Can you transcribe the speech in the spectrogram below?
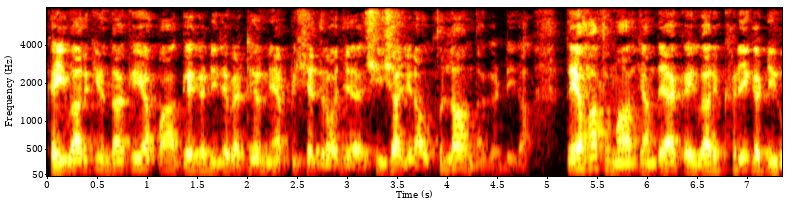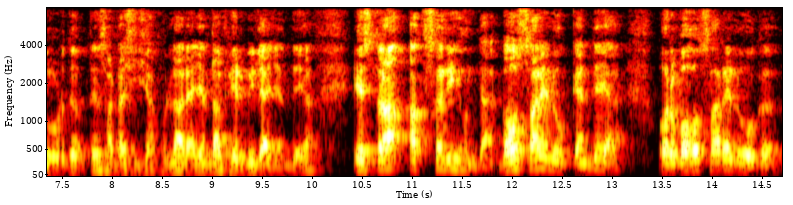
ਕਈ ਵਾਰ ਕੀ ਹੁੰਦਾ ਕਿ ਆਪਾਂ ਅੱਗੇ ਗੱਡੀ ਤੇ ਬੈਠੇ ਹੁੰਨੇ ਆ, ਪਿੱਛੇ ਦਰਵਾਜ਼ੇ, ਸ਼ੀਸ਼ਾ ਜਿਹੜਾ ਉਹ ਖੁੱਲਾ ਹੁੰਦਾ ਗੱਡੀ ਦਾ। ਤੇ ਉਹ ਹੱਥ ਮਾਰ ਜਾਂਦੇ ਆ, ਕਈ ਵਾਰ ਖੜੀ ਗੱਡੀ ਰੋਡ ਦੇ ਉੱਤੇ ਸਾਡਾ ਸ਼ੀਸ਼ਾ ਖੁੱਲਾ ਰਹਿ ਜਾਂਦਾ, ਫਿਰ ਵੀ ਲੈ ਜਾਂਦੇ ਆ। ਇਸ ਤਰ੍ਹਾਂ ਅਕਸਰ ਹੀ ਹੁੰਦਾ ਬਹੁਤ ਸਾਰੇ ਲੋਕ ਕਹਿੰਦੇ ਆ ਔਰ ਬਹੁਤ ਸਾਰੇ ਲੋਕ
